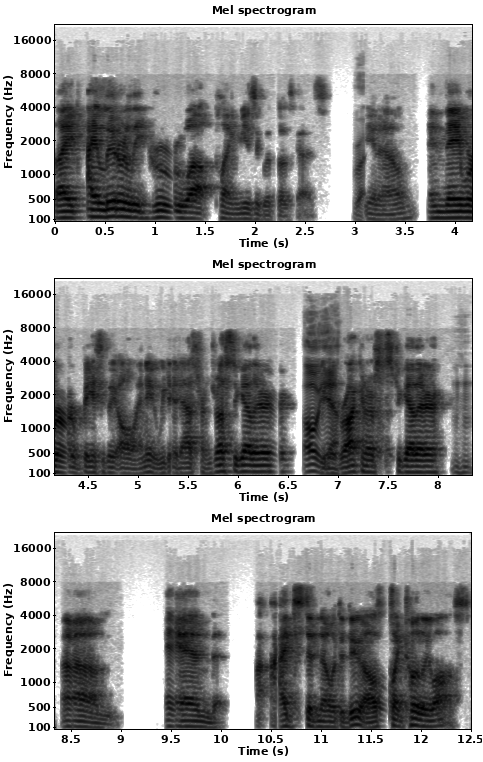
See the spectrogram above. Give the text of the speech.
Like I literally grew up playing music with those guys. Right. You know, and they were basically all I knew. We did As Friends Rust together. Oh we yeah. Did Rock and Rust together. Mm-hmm. Um, and I just didn't know what to do. I was like totally lost.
